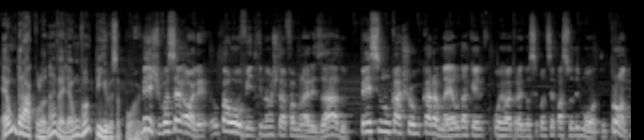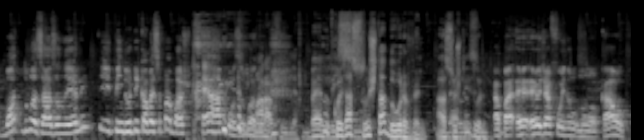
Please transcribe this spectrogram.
é um Drácula, né, velho? É um vampiro essa porra. Bicho, você, olha, para o ouvinte que não está familiarizado, pense num cachorro caramelo daquele que correu atrás de você quando você passou de moto. Pronto, bota duas asas nele e pendura de cabeça para baixo. É a raposa Que voadora. maravilha. Uma Belíssimo. coisa assustadora, velho. Assustadora. Rapaz, eu eu já fui num, num local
